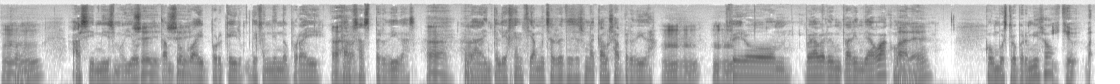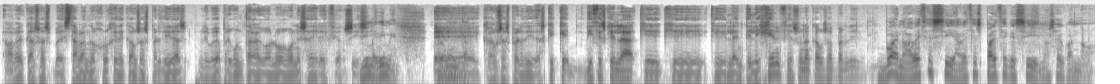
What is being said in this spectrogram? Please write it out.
con- Ujú. A sí mismo. Yo Sí, tampoco sí. hay por qué ir defendiendo por ahí Ajá. causas perdidas. Ah, ah. La inteligencia muchas veces es una causa perdida. Pero mm, voy a ver un traguín de agua con, Vale. con vuestro permiso. Y que, a ver, causas, está hablando Jorge de causas perdidas. Le voy a preguntar algo luego en esa dirección. Sí, Dime, sí. dime. Eh, causas perdidas. ¿Qué, qué- dices que la, que, que- que la inteligencia es una causa perdida? Bueno, a veces sí, a veces parece que sí, no sé, cuando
